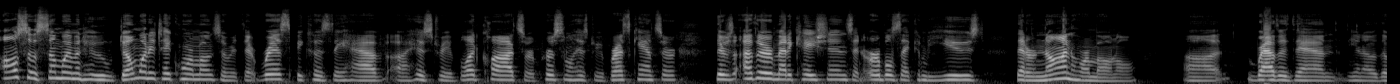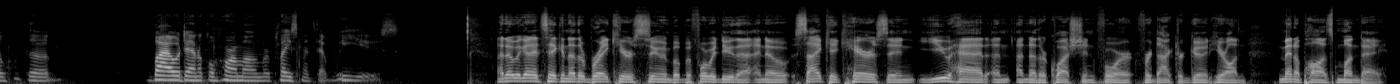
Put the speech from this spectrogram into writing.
also some women who don't want to take hormones are at risk because they have a history of blood clots or a personal history of breast cancer. There's other medications and herbals that can be used that are non-hormonal, uh, rather than you know the the bioidentical hormone replacement that we use. I know we got to take another break here soon, but before we do that, I know Sidekick Harrison, you had an, another question for for Dr. Goode here on Menopause Monday.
